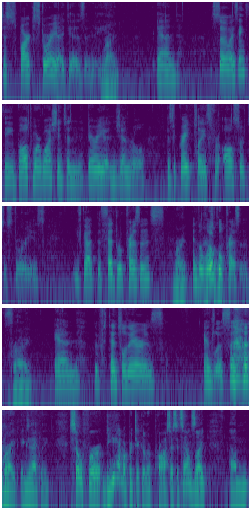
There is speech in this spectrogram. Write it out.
just spark story ideas in me. Right. And so I think the Baltimore, Washington area in general is a great place for all sorts of stories. You've got the federal presence right. and the Absolutely. local presence. Right. And the potential there is endless. right, exactly. So, for do you have a particular process? It sounds like um,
